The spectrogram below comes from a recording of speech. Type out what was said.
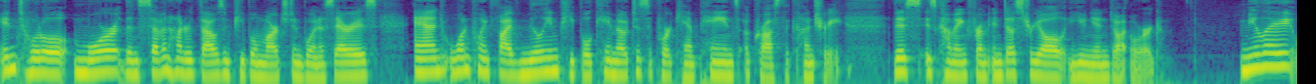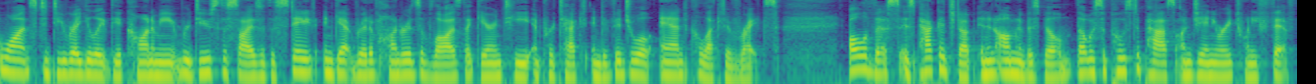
In total, more than 700,000 people marched in Buenos Aires, and 1.5 million people came out to support campaigns across the country. This is coming from industrialunion.org. Milei wants to deregulate the economy, reduce the size of the state, and get rid of hundreds of laws that guarantee and protect individual and collective rights. All of this is packaged up in an omnibus bill that was supposed to pass on January 25th,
